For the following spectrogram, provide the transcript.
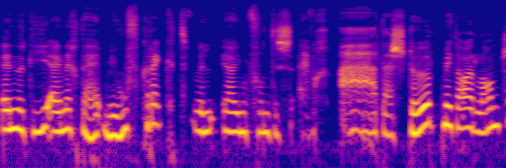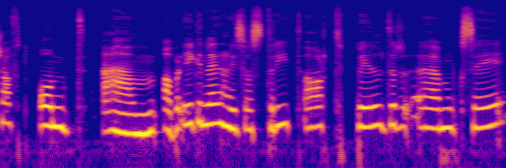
Energie eigentlich, der hat mich aufgeregt, weil ich immer gefunden, das ist einfach, ah, der stört mich da in der Landschaft. Und, ähm, aber irgendwann habe ich so Street-Art-Bilder ähm, gesehen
